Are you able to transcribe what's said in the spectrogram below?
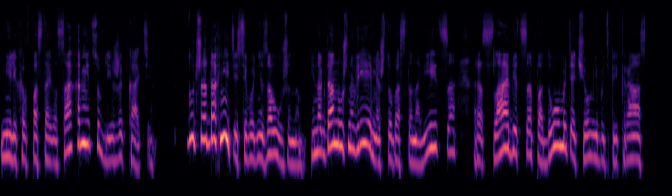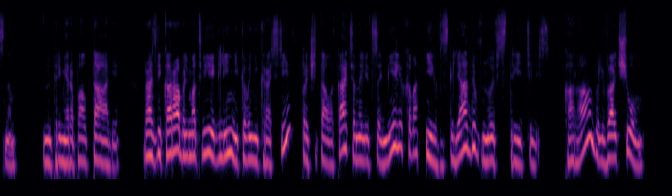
Мелехов поставил сахарницу ближе к Кате. Лучше отдохните сегодня за ужином. Иногда нужно время, чтобы остановиться, расслабиться, подумать о чем-нибудь прекрасном. Например, о Полтаве. «Разве корабль Матвея Глинникова не красив?» прочитала Катя на лице Мелехова, и их взгляды вновь встретились. «Корабль? Вы о чем?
